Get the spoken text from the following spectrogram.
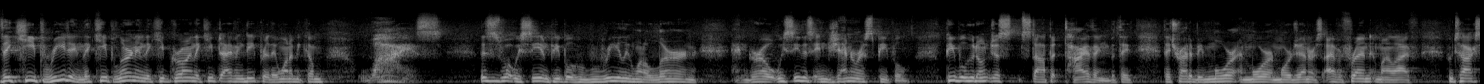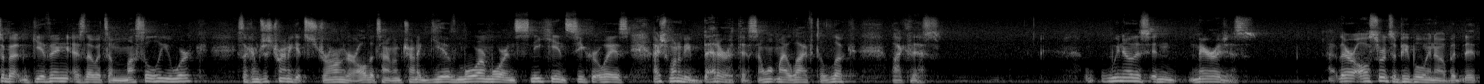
They keep reading, they keep learning, they keep growing, they keep diving deeper. They want to become wise. This is what we see in people who really want to learn and grow. We see this in generous people, people who don't just stop at tithing, but they, they try to be more and more and more generous. I have a friend in my life who talks about giving as though it's a muscle you work. He's like, I'm just trying to get stronger all the time. I'm trying to give more and more in sneaky and secret ways. I just want to be better at this. I want my life to look like this. We know this in marriages. There are all sorts of people we know, but it,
